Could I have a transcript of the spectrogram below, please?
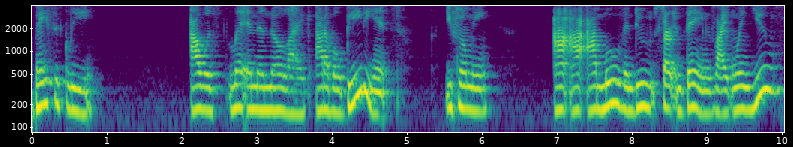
basically, I was letting them know, like, out of obedience, you feel me? I, I, I move and do certain things. Like when you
